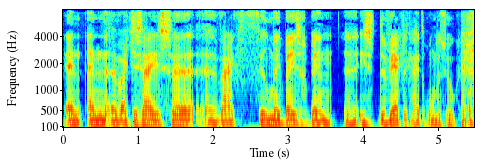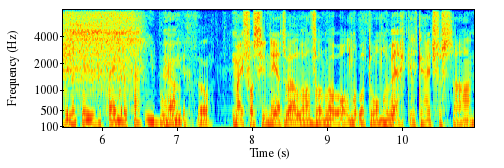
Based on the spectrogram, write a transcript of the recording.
En en uh, wat je zei is, uh, waar ik veel mee bezig ben, is de werkelijkheid onderzoeken. Of dat kun je niet zijn, maar dat staat in je boek ja. in ieder geval. Mij fascineert wel van, van wat, we onder, werkelijkheid verstaan.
